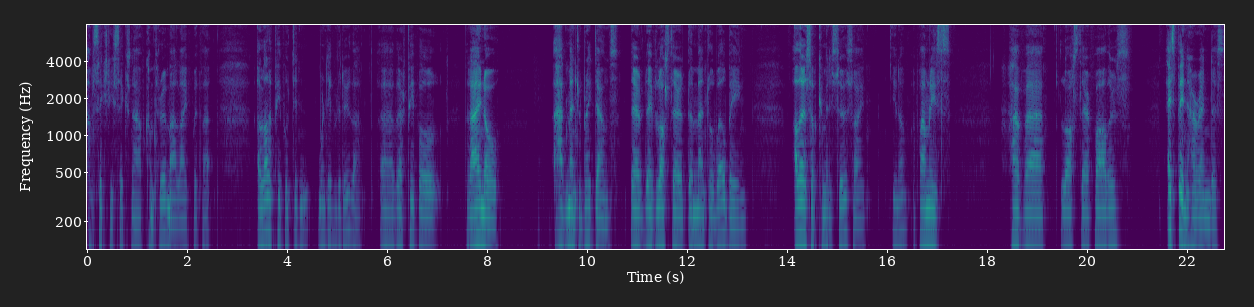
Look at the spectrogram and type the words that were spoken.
I'm 66 now. I've come through my life with that. A lot of people didn't weren't able to do that. Uh, there's people that I know had mental breakdowns. They're, they've lost their, their mental well-being. Others have committed suicide. You know, families have uh, lost their fathers. It's been horrendous.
